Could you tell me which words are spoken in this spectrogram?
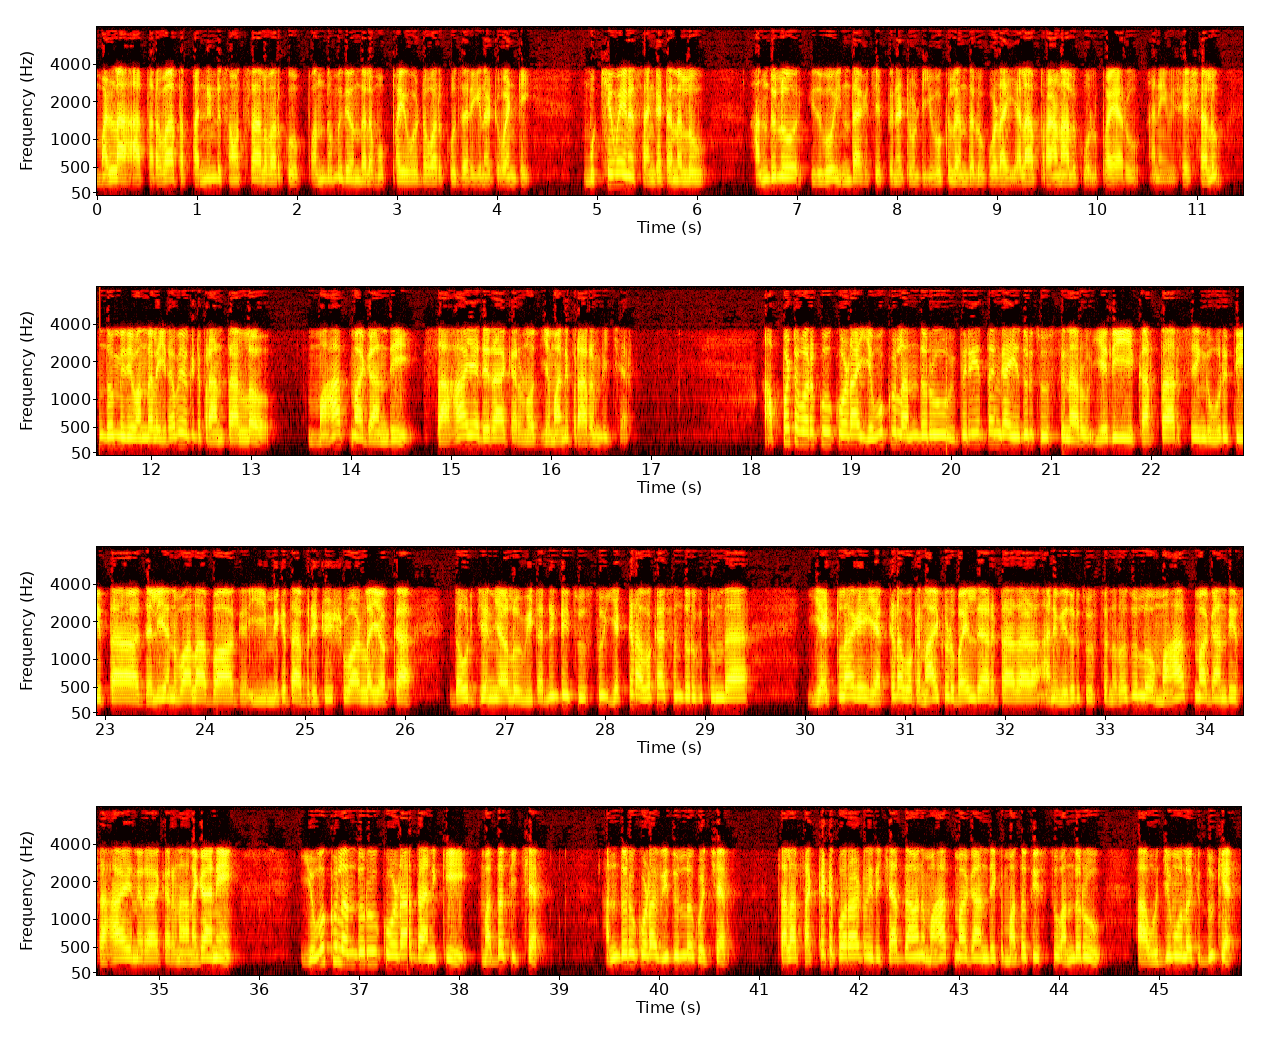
మళ్ళా ఆ తర్వాత పన్నెండు సంవత్సరాల వరకు పంతొమ్మిది వందల ముప్పై ఒకటి వరకు జరిగినటువంటి ముఖ్యమైన సంఘటనలు అందులో ఇదిగో ఇందాక చెప్పినటువంటి యువకులందరూ కూడా ఎలా ప్రాణాలు కోల్పోయారు అనే విశేషాలు. పంతొమ్మిది వందల ఇరవై ఒకటి ప్రాంతాల్లో మహాత్మా గాంధీ సహాయ నిరాకరణోద్యమాన్ని ప్రారంభించారు. అప్పటి వరకు కూడా యువకులందరూ విపరీతంగా ఎదురు చూస్తున్నారు. ఏది కర్తార్ సింగ్ ఉరితీత జలియన్ వాలాబాగ్ ఈ మిగతా బ్రిటిష్ వాళ్ళ యొక్క దౌర్జన్యాలు వీటన్నింటినీ చూస్తూ ఎక్కడ అవకాశం దొరుకుతుందా? ఎట్లాగే ఎక్కడ ఒక నాయకుడు బయలుదేరటారా అని ఎదురు చూస్తున్న రోజుల్లో మహాత్మా గాంధీ సహాయ నిరాకరణ అనగానే యువకులందరూ కూడా దానికి మద్దతు ఇచ్చారు. అందరూ కూడా వీధుల్లోకి వచ్చారు. చాలా చక్కటి పోరాటం ఇది చేద్దామని మహాత్మా గాంధీకి మద్దతు ఇస్తూ అందరూ ఆ ఉద్యమంలోకి దూకారు.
